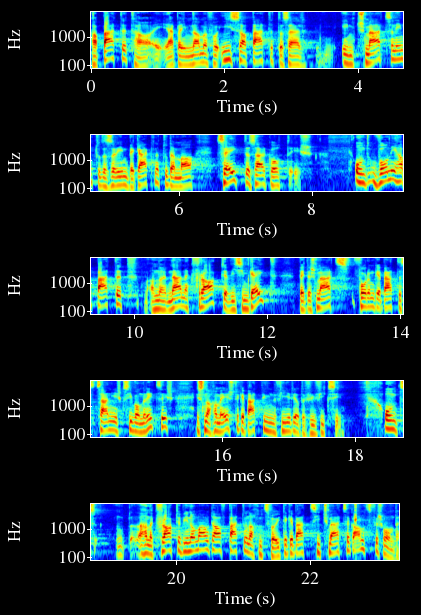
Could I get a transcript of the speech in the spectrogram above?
habe gebetet, habe eben im Namen von Isa gebetet, dass er ihm die Schmerzen nimmt und dass er ihm begegnet und dem Mann zeigt, dass er Gott ist. Und als ich habe gebetet, habe ich ihn gefragt, wie es ihm geht. Bei der Schmerz vor dem Gebet das 10 war, wo er jetzt ist, ist es nach dem ersten Gebet bei einem 4 oder 5 gewesen. Und und dann habe ich gefragt, ob ich nochmal beten darf und nach dem zweiten Gebet sind die Schmerzen ganz verschwunden.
